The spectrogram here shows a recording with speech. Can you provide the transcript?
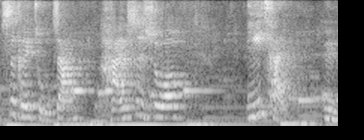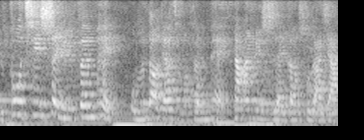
是可以主张，还是说遗产与夫妻剩余分配，我们到底要怎么分配？让安律师来告诉大家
